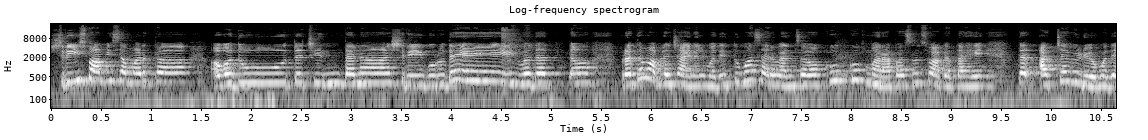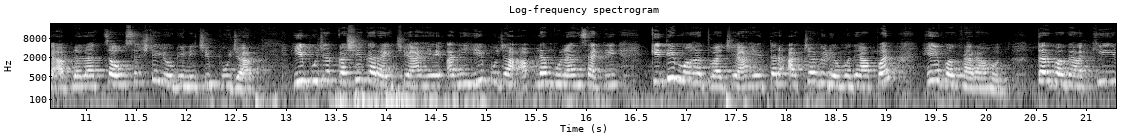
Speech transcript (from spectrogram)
श्री स्वामी समर्थ अवधूत चिंतन श्री गुरुदेव दत्त. प्रथम आपल्या चॅनलमध्ये तुम्हा सर्वांचं खूप खूप मनापासून स्वागत आहे. तर आजच्या व्हिडिओमध्ये आपल्याला चौसष्ट योगिनीची पूजा ही पूजा कशी करायची आहे आणि ही पूजा आपल्या मुलांसाठी किती महत्त्वाची आहे तर आजच्या व्हिडिओमध्ये आपण हे बघणार आहोत. तर बघा की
